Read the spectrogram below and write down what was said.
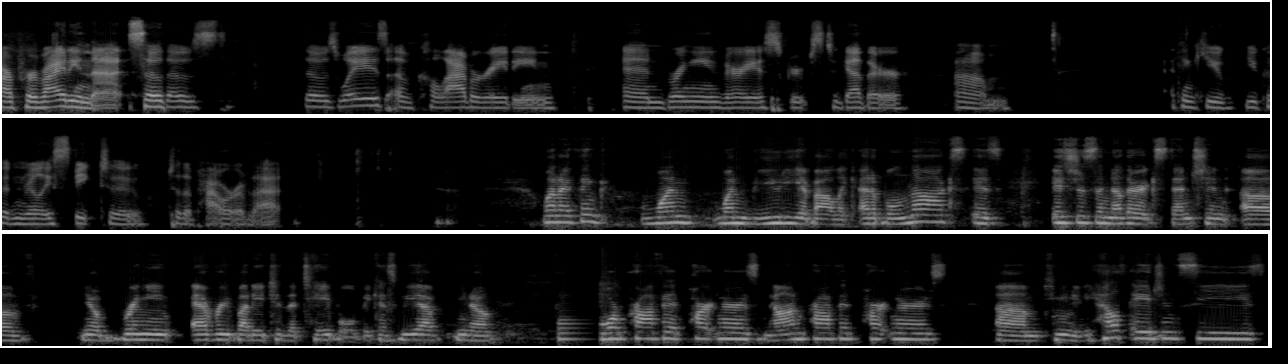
are providing that so those those ways of collaborating and bringing various groups together um, i think you you couldn't really speak to to the power of that when i think one one beauty about like edible Knox is it's just another extension of you know bringing everybody to the table because we have you know for-profit partners nonprofit partners um, community health agencies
